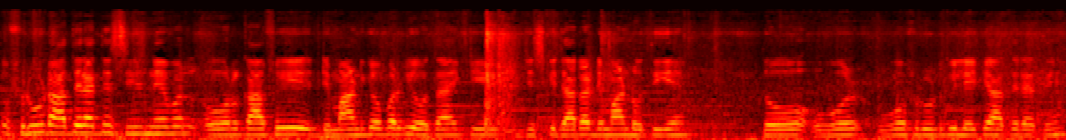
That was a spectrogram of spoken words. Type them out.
तो फ्रूट आते रहते हैं सीजनेबल और काफ़ी डिमांड के ऊपर भी होता है कि जिसकी ज़्यादा डिमांड होती है तो वो वो फ्रूट भी लेके आते रहते हैं।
